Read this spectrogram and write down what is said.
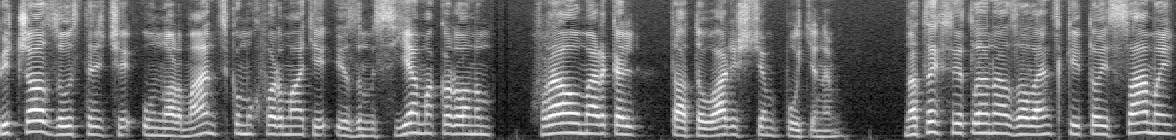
під час зустрічі у нормандському форматі із мсьє Макроном, Фрау Меркель та товаришем Путіним. На цих світлинах Зеленський той самий,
